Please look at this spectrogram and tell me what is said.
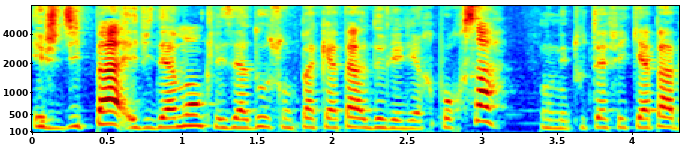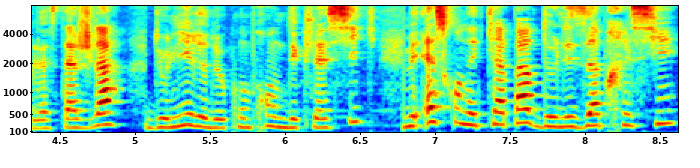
Et je dis pas évidemment que les ados sont pas capables de les lire pour ça. On est tout à fait capable à cet âge-là de lire et de comprendre des classiques, mais est-ce qu'on est capable de les apprécier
